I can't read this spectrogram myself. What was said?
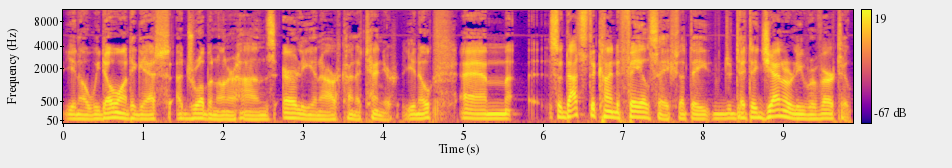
You know we don't want to get a drubbing on our hands early in our kind of tenure you know? Um, so that's the kind of fail safe that they that they generally revert to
